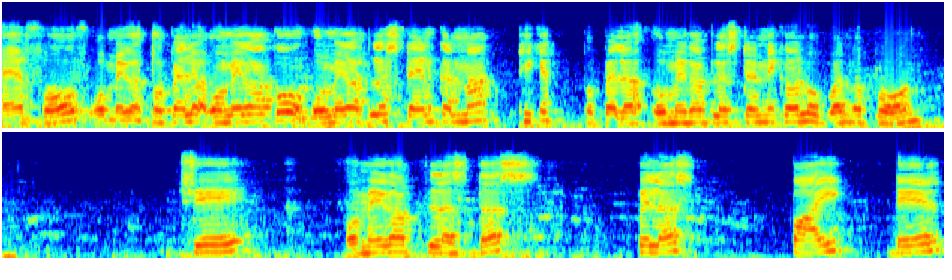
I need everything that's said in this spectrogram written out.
F of omega तो पहले ओमेगा को ओमेगा प्लस टेन करना, ठीक है? तो पहले ओमेगा प्लस टेन निकालो one upon j omega plus दस plus pi del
